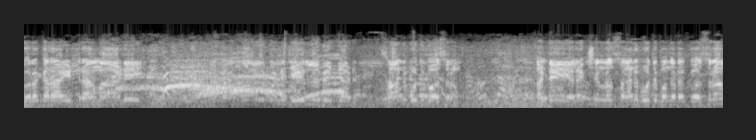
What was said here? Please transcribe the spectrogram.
గురకరాయి డ్రామా ఆడి జైల్లో పెట్టాడు. సానుభూతి కోసం అంటే ఎలక్షన్లో సానుభూతి పొందడం కోసం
